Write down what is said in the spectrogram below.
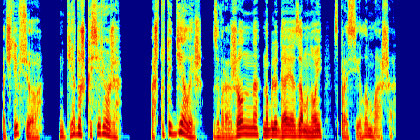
Почти все. «Дедушка Сережа, а что ты делаешь?» Завороженно, наблюдая за мной, спросила Маша.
